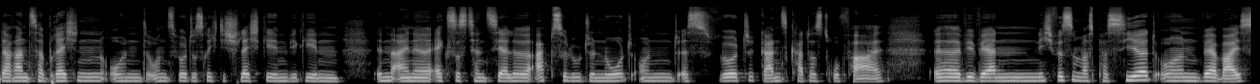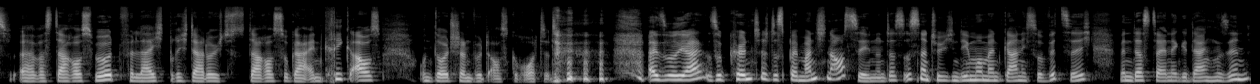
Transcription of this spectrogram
daran zerbrechen und uns wird es richtig schlecht gehen. Wir gehen in eine existenzielle, absolute Not und es wird ganz katastrophal. Äh, wir werden nicht wissen, was passiert und wer weiß, äh, was daraus wird. Vielleicht bricht dadurch daraus sogar ein Krieg aus und Deutschland wird ausgerottet. also ja, so könnte das bei manchen aussehen und das ist natürlich in dem Moment gar nicht so witzig, wenn das deine Gedanken sind.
